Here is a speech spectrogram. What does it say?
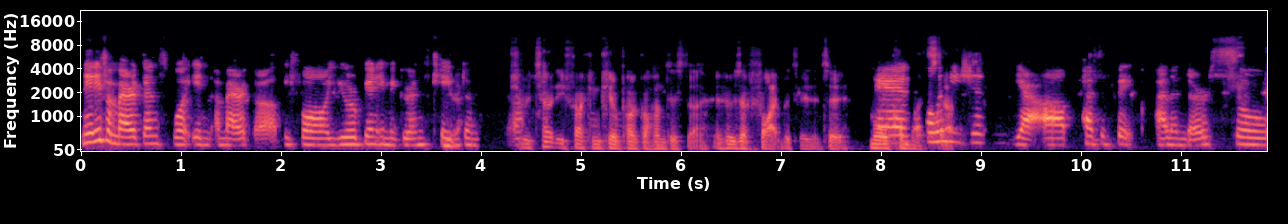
Native Americans were in America before European immigrants came Yeah. to America. Should we totally fucking kill Pocahontas though? If it was a fight between the two, more and combat stuff. Yeah, are Pacific Islanders. So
